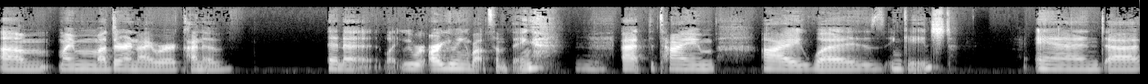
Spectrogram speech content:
um, my mother and I were kind of in a like we were arguing about something. At the time, I was engaged, and uh,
